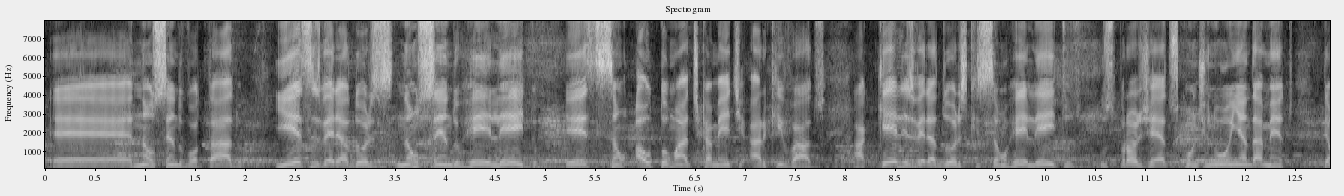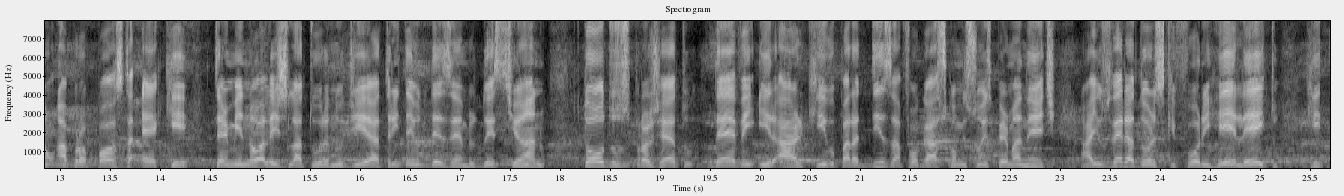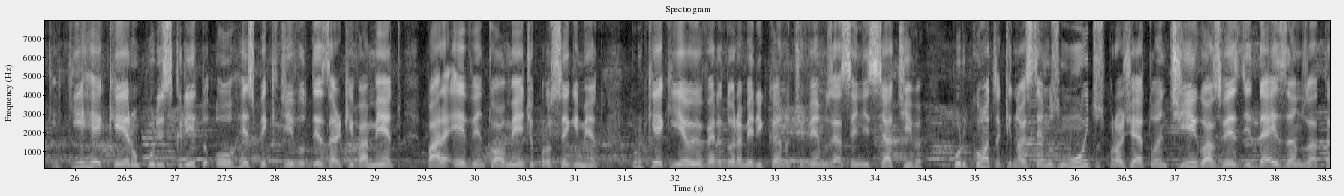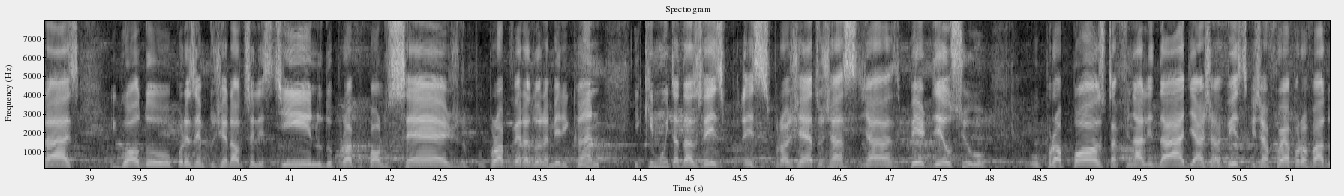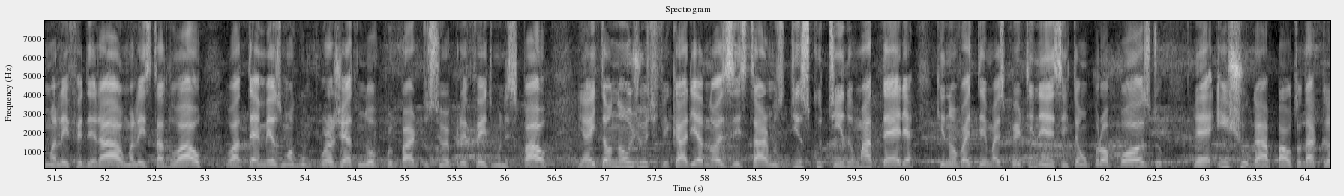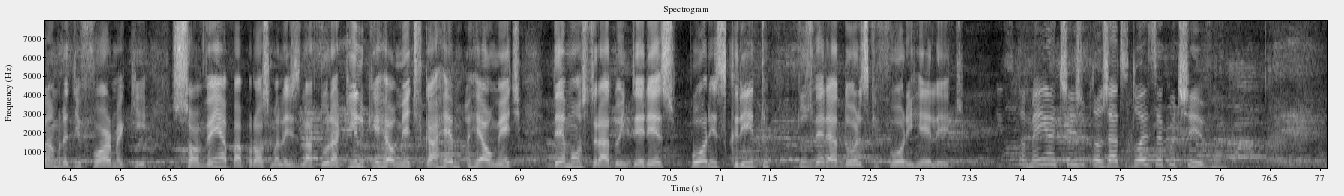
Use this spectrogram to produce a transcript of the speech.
é, não sendo votado, e esses vereadores não sendo reeleitos, esses são automaticamente arquivados. Aqueles vereadores que são reeleitos, os projetos continuam em andamento. Então a proposta é que terminou a legislatura no dia 31 de dezembro deste ano, todos os projetos devem ir a arquivo para desafogar as comissões permanentes. Aí os vereadores que forem reeleitos, que, que requeram por escrito o respectivo desarquivamento para eventualmente o prosseguimento. Por que, que eu e o vereador americano tivemos essa iniciativa? Por conta que nós temos muitos projetos antigos, às vezes de 10 anos atrás, igual do, por exemplo, do Geraldo Celestino, do próprio Paulo Sérgio, do próprio vereador americano, e que muitas das vezes esses projetos já, já perdeu-se o o propósito, a finalidade, haja visto que já foi aprovada uma lei federal, uma lei estadual, ou até mesmo algum projeto novo por parte do senhor prefeito municipal, e aí então não justificaria nós estarmos discutindo matéria que não vai ter mais pertinência. Então o propósito é enxugar a pauta da Câmara de forma que só venha para a próxima legislatura aquilo que realmente ficar re, realmente demonstrado o interesse por escrito dos vereadores que forem reeleitos. Isso também atinge projetos do Executivo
